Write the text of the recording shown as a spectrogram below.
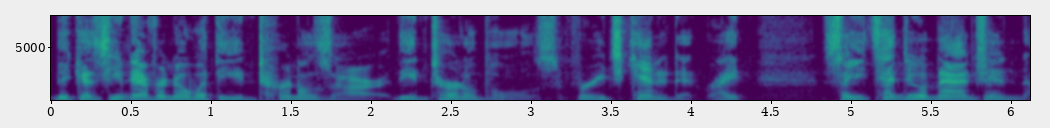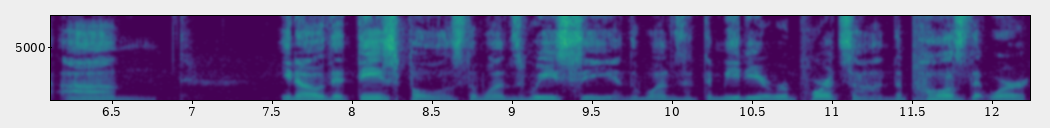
because you never know what the internals are, the internal polls for each candidate, right? So you tend to imagine, um, you know, that these polls, the ones we see and the ones that the media reports on, the polls that were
